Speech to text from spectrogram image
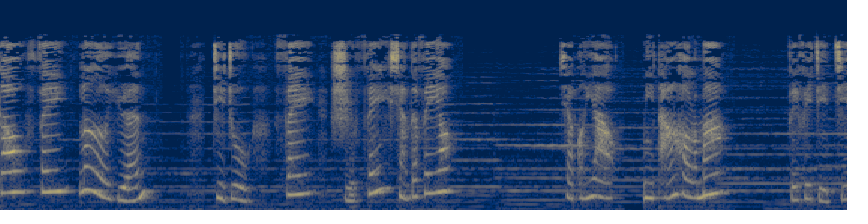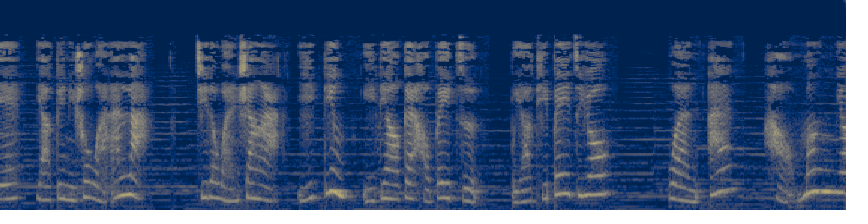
高飞乐园”。记住，“飞”是飞翔的“飞”哟。小朋友，你躺好了吗？菲菲姐姐要对你说晚安啦。记得晚上啊，一定一定要盖好被子，不要踢被子哟。晚安，好梦哟。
